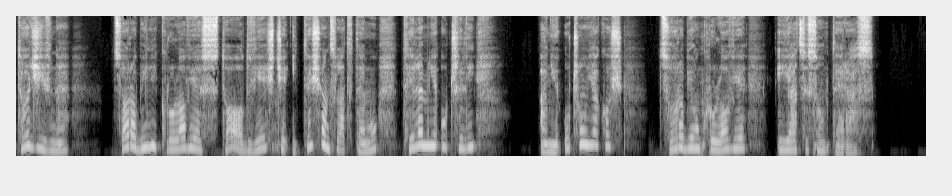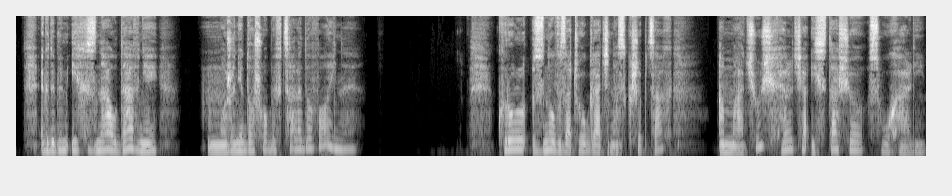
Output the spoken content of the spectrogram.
To dziwne. Co robili królowie sto, dwieście i tysiąc lat temu, tyle mnie uczyli, a nie uczą jakoś, co robią królowie i jacy są teraz. Gdybym ich znał dawniej, może nie doszłoby wcale do wojny. Król znów zaczął grać na skrzypcach, a Maciuś, Helcia i Stasio słuchali.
